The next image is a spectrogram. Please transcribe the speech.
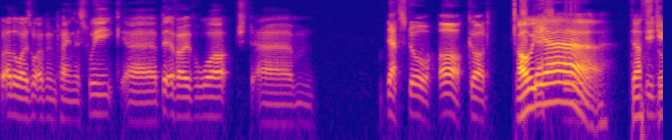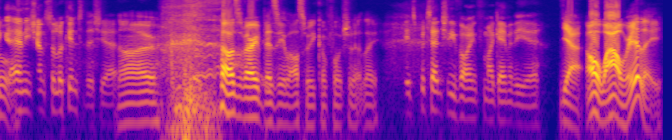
but otherwise, what I've been playing this week, uh, a bit of Overwatch, um, Death's Door. Oh god, oh Death's yeah. Death's did Door. you get any chance to look into this yet? No. I was very busy last week, unfortunately. It's potentially vying for my game of the year. Yeah. Oh wow, really?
